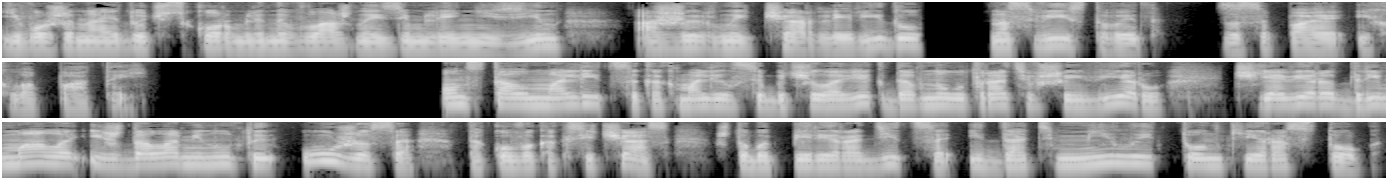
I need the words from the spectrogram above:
Его жена и дочь скормлены влажной земле низин, а жирный Чарли Ридл насвистывает, засыпая их лопатой. Он стал молиться, как молился бы человек, давно утративший веру, чья вера дремала и ждала минуты ужаса, такого как сейчас, чтобы переродиться и дать милый тонкий росток.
